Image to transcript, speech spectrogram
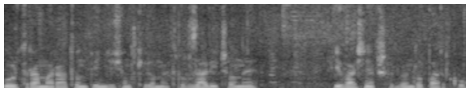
Ultramaraton 50 km zaliczony i właśnie wszedłem do parku.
